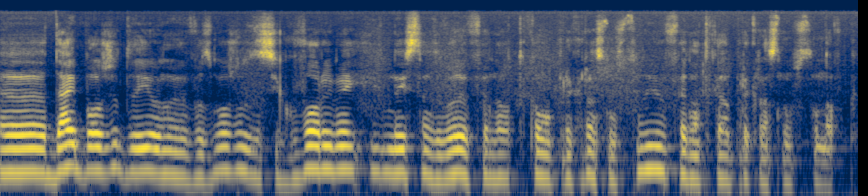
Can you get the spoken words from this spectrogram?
Е, дай Боже да имаме възможност да си говорим и наистина да бъдем в едно такова прекрасно студио, в една такава прекрасна обстановка.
